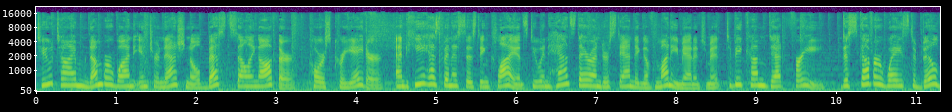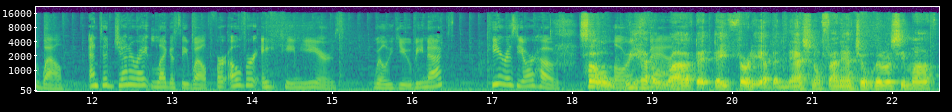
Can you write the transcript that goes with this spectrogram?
two time number one international best selling author, course creator, and he has been assisting clients to enhance their understanding of money management to become debt free, discover ways to build wealth, and to generate legacy wealth for over 18 years. Will you be next? Here is your host. So, we have Van. arrived at day 30 of the National Financial Literacy Month.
